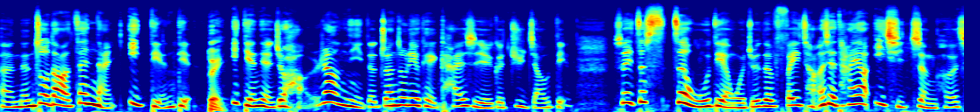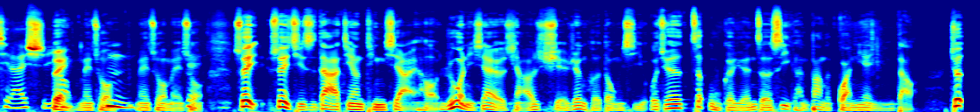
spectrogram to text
呃，能做到再难一点点，对，一点点就好，让你的专注力可以开始有一个聚焦点。所以这这五点，我觉得非常，而且它要一起整合起来使用。对，没错，嗯、没错，没错。所以，所以其实大家这样听下来哈，如果你现在有想要学任何东西，我觉得这五个原则是一个很棒的观念引导。就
